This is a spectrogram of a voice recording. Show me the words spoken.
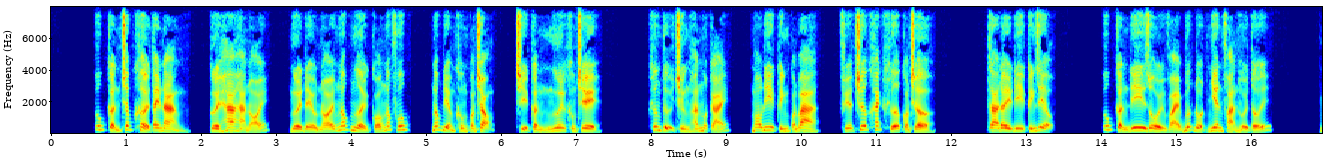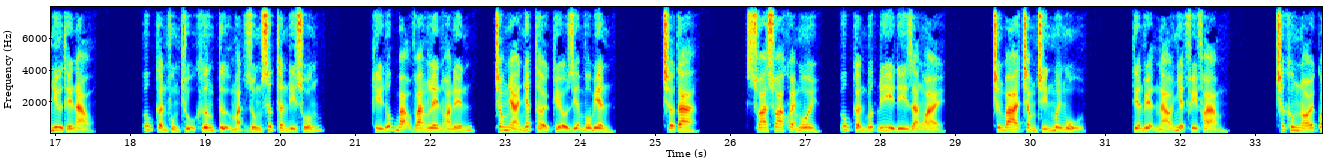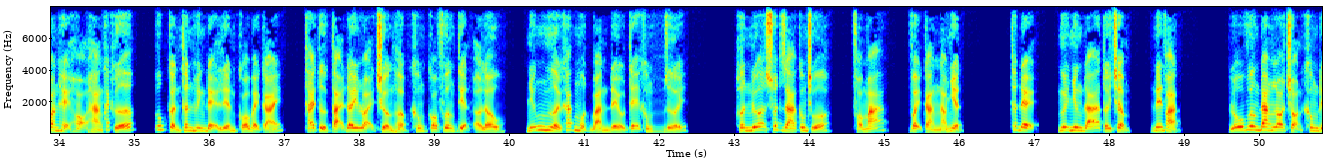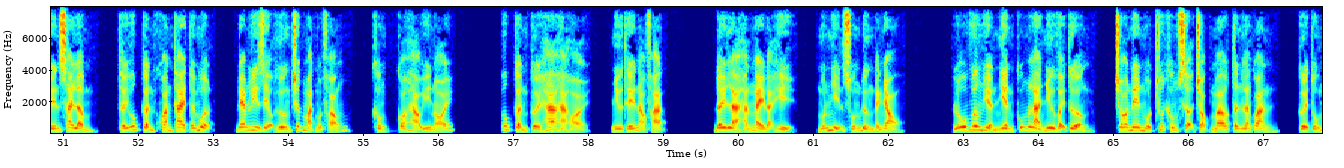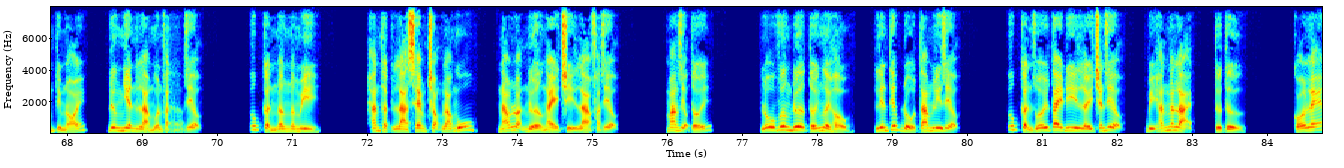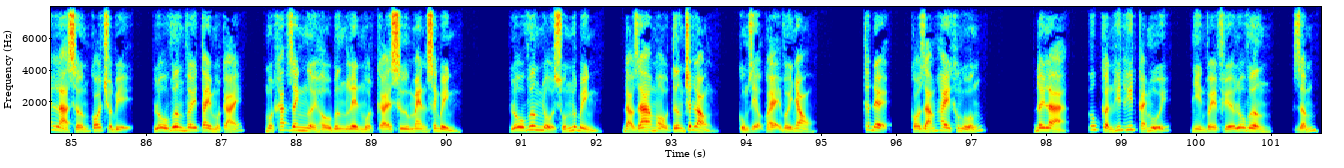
Úc Cẩn chấp khởi tay nàng, cười ha hả nói, người đều nói ngốc người có ngốc phúc, ngốc điểm không quan trọng, chỉ cần ngươi không chê. Khương tự chừng hắn một cái, mau đi kính quán ba, phía trước khách khứa còn chờ. Ta đây đi kính rượu. Úc Cẩn đi rồi vài bước đột nhiên phản hồi tới. Như thế nào? Úc Cẩn phụng trụ Khương tự mặt dùng sức thân đi xuống. Thì đốc bạo vang lên hoa nến, trong nhà nhất thời kiểu diễm vô biên. Chờ ta. Xoa xoa khóe môi, Úc Cẩn bước đi đi ra ngoài. Chương 390 ngủ. Tiên viện náo nhiệt phi phàm. Trước không nói quan hệ họ hàng khách khứa, Úc Cẩn thân huynh đệ liền có 7 cái, thái tử tại đây loại trường hợp không có phương tiện ở lâu, những người khác một bàn đều tệ không dưới. Hơn nữa xuất gia công chúa, phò mã, vậy càng náo nhiệt. Thất đệ, ngươi nhưng đã tới chậm, nên phạt. Lỗ Vương đang lo chọn không đến sai lầm, thấy Úc Cẩn khoan thai tới muộn, đem ly rượu hướng trước mặt một phóng, không có hảo ý nói. Úc Cẩn cười ha hả hỏi, như thế nào phạt? Đây là hắn ngày đại hỉ, muốn nhịn xuống đừng đánh nhau. Lỗ Vương hiển nhiên cũng là như vậy tưởng, cho nên một chút không sợ chọc Mao Tân Lang quan, cười tủm tỉm nói, đương nhiên là muốn phạt rượu. Úc Cẩn nâng nâng mi. Hắn thật là xem trọng lao ngũ, náo loạn nửa ngày chỉ là phạt rượu. Mang rượu tới. Lô Vương đưa tới người hầu, liên tiếp đổ tam ly rượu. Úc Cẩn rỗi tay đi lấy chén rượu, bị hắn ngăn lại, từ từ. Có lẽ là sớm có chuẩn bị, Lô Vương vây tay một cái, một khắc danh người hầu bưng lên một cái sư men xanh bình. Lô Vương nổ xuống nút bình, đảo ra màu tương chất lỏng, cùng rượu quẹ với nhau. Thất đệ, có dám hay không uống? Đây là, Úc cần hít hít cái mũi, nhìn về phía lô Vương, giấm.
